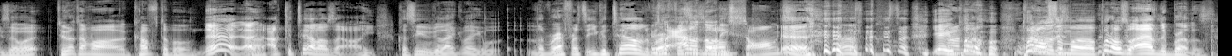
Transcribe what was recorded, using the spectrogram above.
you said what? Tur att han var comfortable. Yeah, I, I could tell. I was like, oh, he, because he would be like, like the reference. You could tell the He was like, I don't know off. these songs. Yeah, yeah. You put know- on, put on some, uh, put on some Isley Brothers.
